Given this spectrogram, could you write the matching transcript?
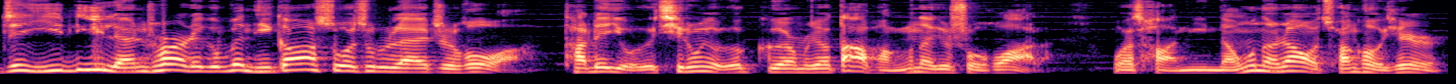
这一一连串这个问题刚说出来之后啊，他这有个其中有个哥们叫大鹏的就说话了：“我操，你能不能让我喘口气儿？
